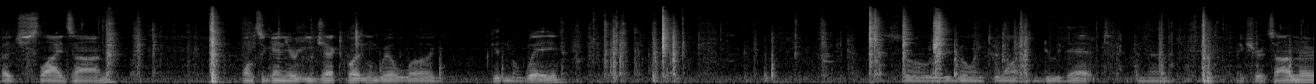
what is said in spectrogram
that just slides on. Once again, your eject button will uh, get in the way. So you're going to want to do that. And then make sure it's on there.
